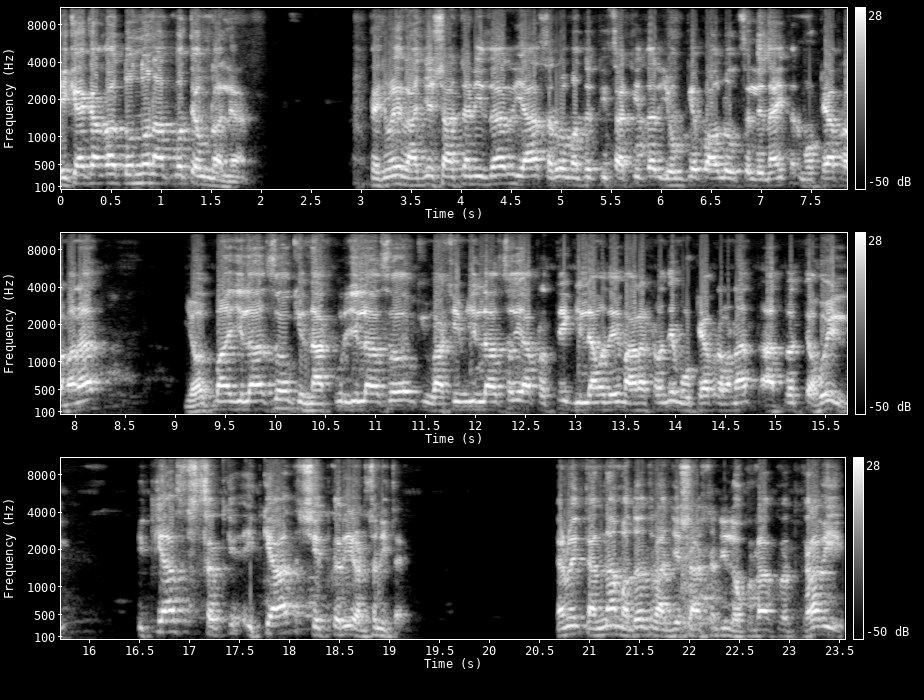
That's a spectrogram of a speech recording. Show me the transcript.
एका एका गावात दोन दोन आत्महत्या होऊन राहिल्या. त्याच्यामुळे राज्य शासनाने जर या सर्व मदतीसाठी जर योग्य पावलं उचलले नाही तर मोठ्या प्रमाणात यवतमाळ जिल्हा असो की नागपूर जिल्हा असो की वाशिम जिल्हा असो या प्रत्येक जिल्ह्यामध्ये महाराष्ट्रामध्ये मोठ्या प्रमाणात आत्महत्या होईल. इतक्या इतक्यात शेतकरी अडचणीत आहे. त्यामुळे त्यांना मदत राज्य शासनाने लवकरात करावी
